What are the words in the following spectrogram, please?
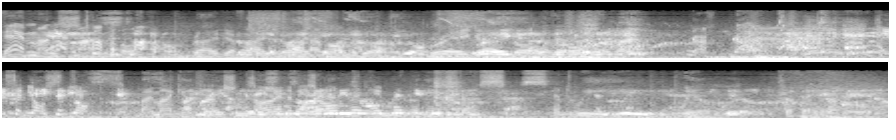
them unstoppable. Right, you find it all, have on the go. Reagan, or whatever. Hasten your steps! By my calculations, our enemies are already moving against us, and we will prevail.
